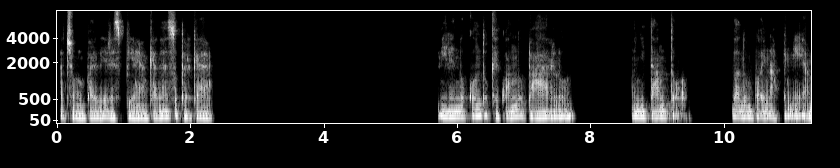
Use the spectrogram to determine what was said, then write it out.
Faccio un paio di respiri anche adesso perché mi rendo conto che quando parlo ogni tanto vado un po' in apnea.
